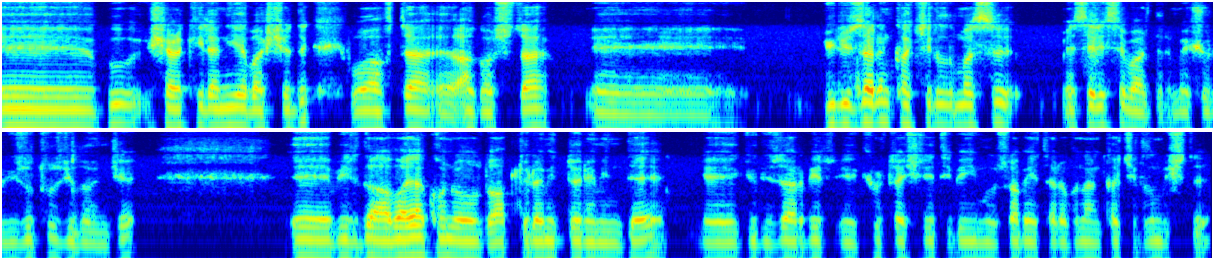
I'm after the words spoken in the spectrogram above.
Ee, bu şarkıyla niye başladık? Bu hafta e, Ağustos'ta e, Gülizar'ın kaçırılması meselesi vardır meşhur 130 yıl önce e, bir davaya konu oldu Abdülhamit döneminde. E, Gülizar bir e, Kürt aşireti Bey Musa Bey tarafından kaçırılmıştı.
